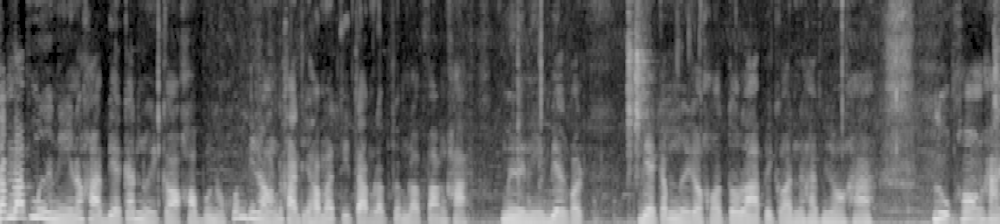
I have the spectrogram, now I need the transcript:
สำหรับมือนี้เนาะค่ะเบียร์กันหนุ่ยก็ขอบคุณของคุณพี่น้องนะคะที่เขามาติดตามรับชมรับฟังค่ะ มือนี้เบียร์ก็เบียร์กับหนุ่ยก็ขอตัวลาไปก่อนนะคะ พี่น้องคะลูกห้องให้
